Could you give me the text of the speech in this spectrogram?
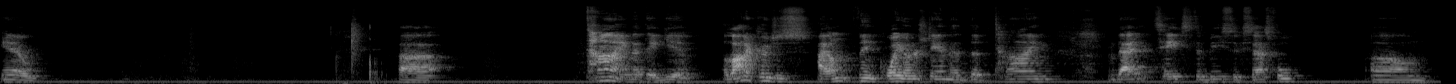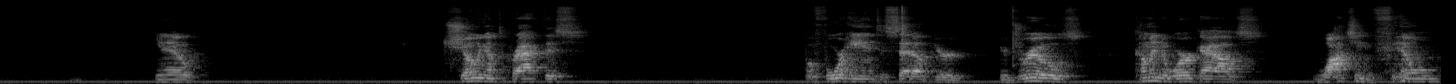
you know, uh, time that they give. A lot of coaches, I don't think, quite understand the, the time that it takes to be successful. Um, you know, showing up to practice beforehand to set up your your drills, coming to workouts, watching film,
